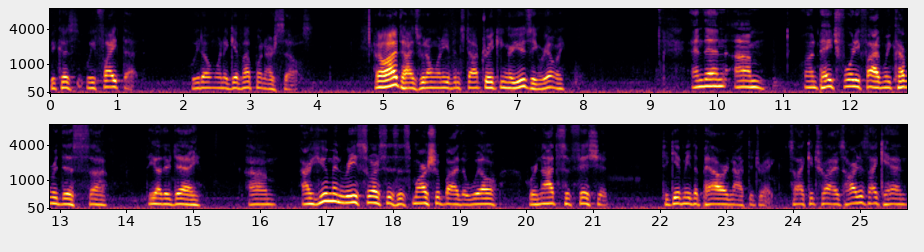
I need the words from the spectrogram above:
Because we fight that. We don't want to give up on ourselves. And a lot of times we don't want to even stop drinking or using, really. And then um, on page 45, we covered this uh, the other day. Um, our human resources, as marshaled by the will, were not sufficient to give me the power not to drink. So I can try as hard as I can.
